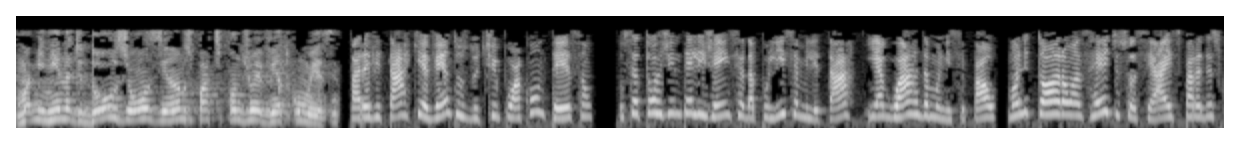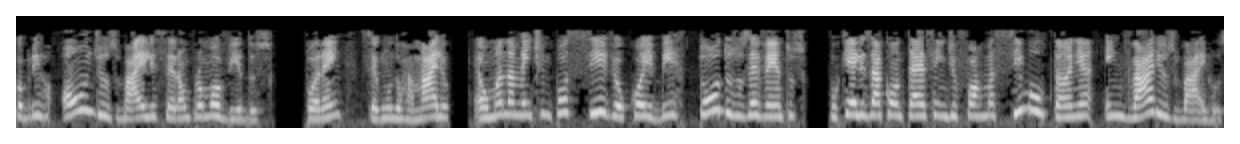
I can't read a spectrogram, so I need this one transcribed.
uma menina de 12, 11 anos participando de um evento como esse? Para evitar que eventos do tipo aconteçam, o setor de inteligência da Polícia Militar e a Guarda Municipal monitoram as redes sociais para descobrir onde os bailes serão promovidos. Porém, segundo Ramalho, é humanamente impossível coibir todos os eventos porque eles acontecem de forma simultânea em vários bairros.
